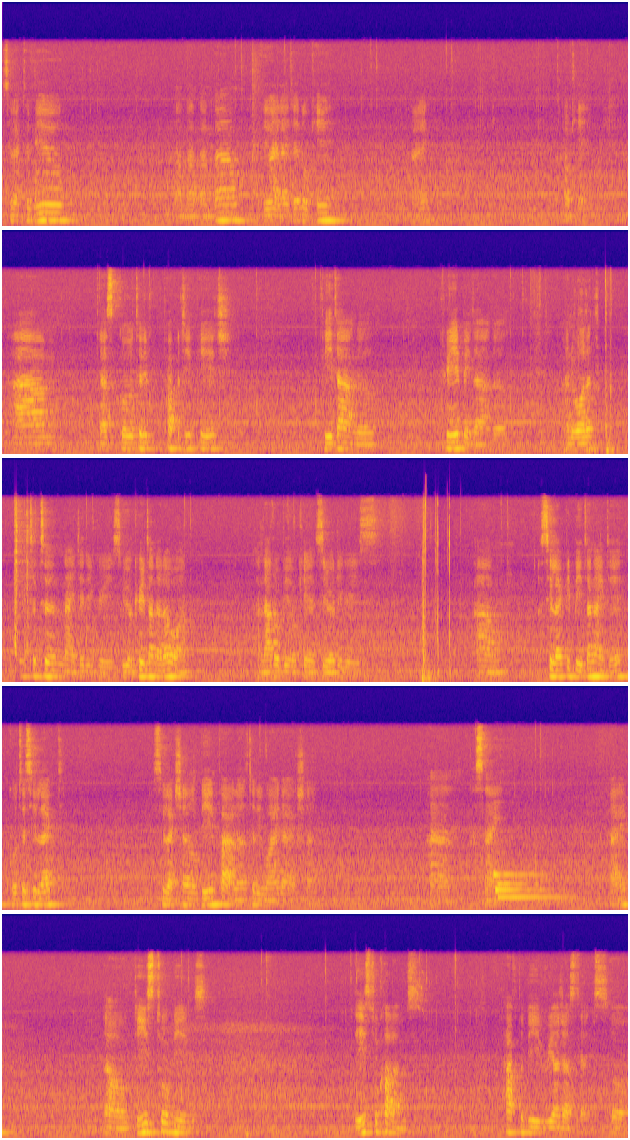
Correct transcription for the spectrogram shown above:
select the view. Bam bam bam bam. View highlighted okay. Right. Okay um, let's go to the property page. Beta angle. Create beta angle. And we want it to turn 90 degrees. We will create another one and that will be okay at 0 degrees. Um, select the beta 90 go to select. Selection will be in parallel to the y direction. And assign. Right now these two beams these two columns have to be readjusted so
